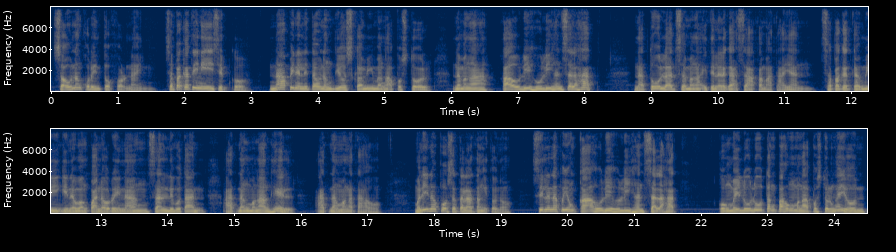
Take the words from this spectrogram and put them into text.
sa unang Korinto 4.9. Sapagkat iniisip ko, na pinalitaw ng Diyos kaming mga apostol na mga kauli-hulihan sa lahat, na tulad sa mga itinalaga sa kamatayan, sapagkat kami ginawang panori ng sanlibutan at ng mga anghel at ng mga tao. Malinaw po sa talatang ito, no? Sila na po yung kahuli-hulihan sa lahat. Kung may lulutang pa hong mga apostol ngayon,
